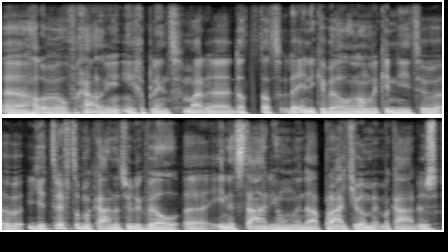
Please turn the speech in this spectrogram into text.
hadden we wel vergaderingen ingepland. Maar dat, dat de ene keer wel en de andere keer niet. Je treft op elkaar natuurlijk wel in het stadion. En daar praat je wel met elkaar. Dus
